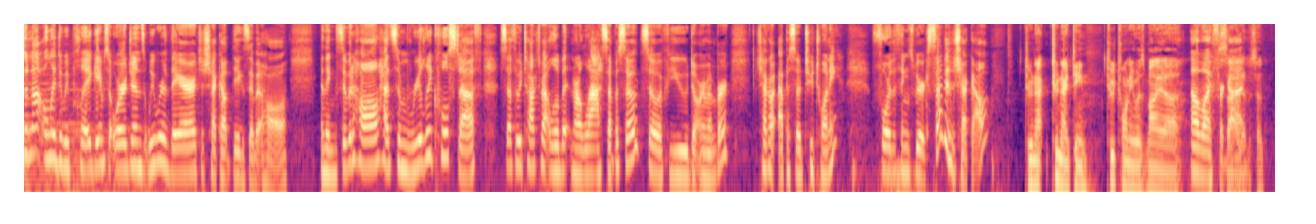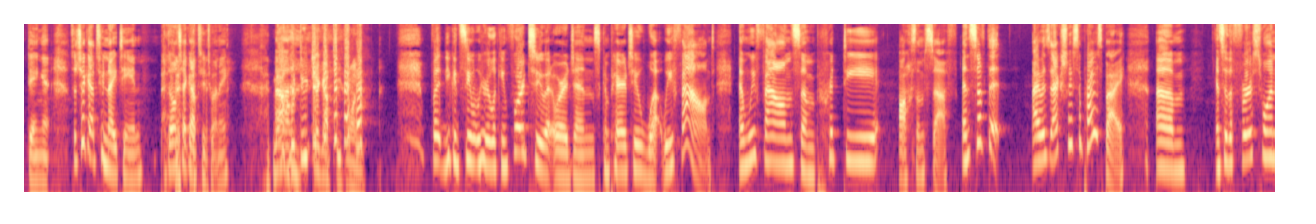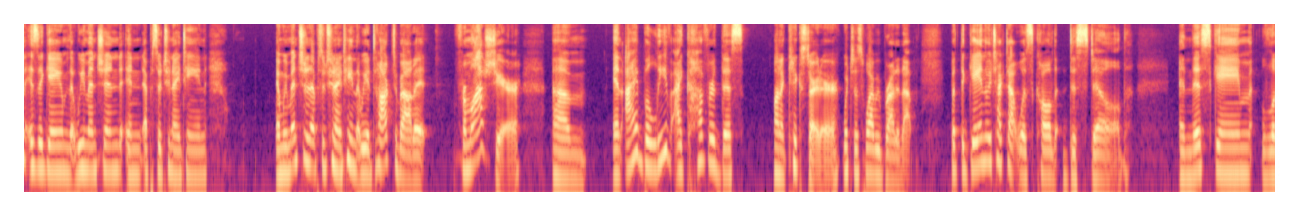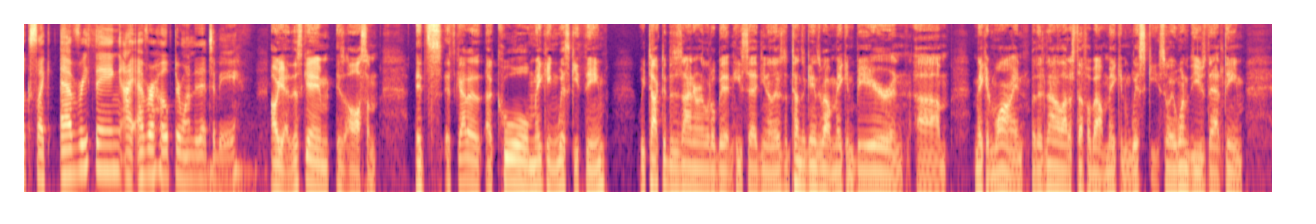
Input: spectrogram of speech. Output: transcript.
So not only did we play games at Origins, we were there to check out the exhibit hall. And the exhibit hall had some really cool stuff, stuff that we talked about a little bit in our last episode. So if you don't remember, check out episode 220 for the things we were excited to check out. Two ni- 219. 220 was my uh, Oh, I forgot. episode. Dang it. So check out 219. Don't check out 220. No, do check out 220. but you can see what we were looking forward to at Origins compared to what we found. And we found some pretty awesome stuff and stuff that I was actually surprised by. Um, and so the first one is a game that we mentioned in episode 219. And we mentioned in episode 219 that we had talked about it from last year. Um, and I believe I covered this on a Kickstarter, which is why we brought it up. But the game that we checked out was called Distilled. And this game looks like everything I ever hoped or wanted it to be. Oh yeah, this game is awesome. It's it's got a, a cool making whiskey theme. We talked to the designer a little bit, and he said, you know, there's tons of games about making beer and um, making wine, but there's not a lot of stuff about making whiskey. So he wanted to use that theme,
